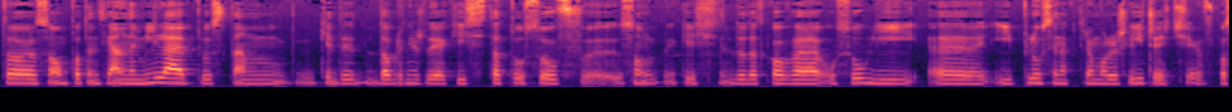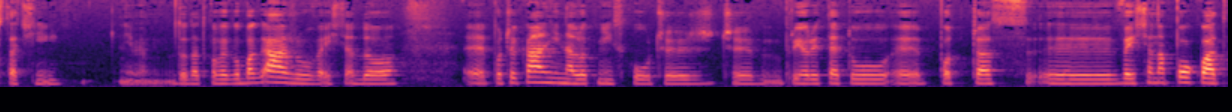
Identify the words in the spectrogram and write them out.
to są potencjalne mile, plus tam, kiedy dobrniesz do jakichś statusów, są jakieś dodatkowe usługi i plusy, na które możesz liczyć w postaci nie wiem, dodatkowego bagażu, wejścia do e, poczekalni na lotnisku, czy, czy priorytetu e, podczas e, wejścia na pokład.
